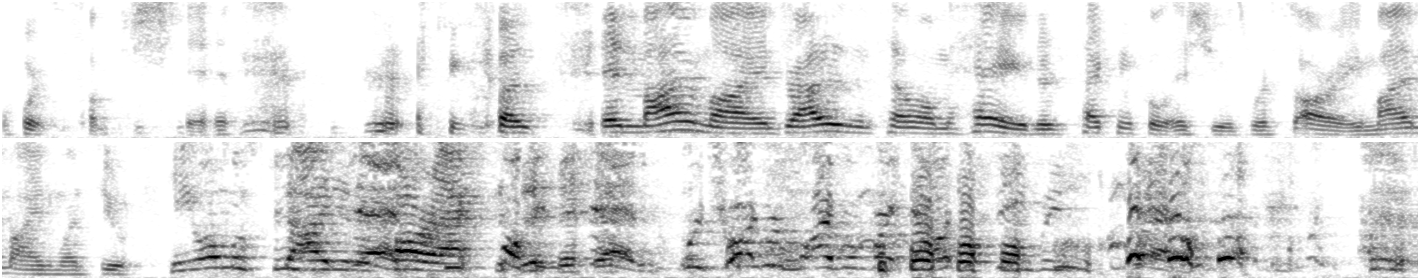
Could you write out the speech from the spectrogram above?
or some shit. because in my mind, rather than tell him, "Hey, there's technical issues. We're sorry," my mind went to, "He almost He's died in dead. a car He's accident." fucking dead. We're trying to revive him right now the scene, but he's dead.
